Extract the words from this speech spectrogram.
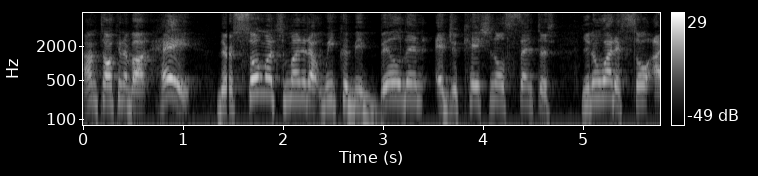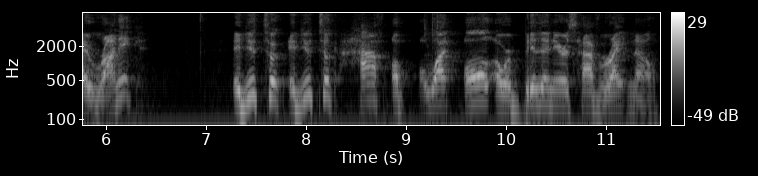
I'm talking about, hey, there's so much money that we could be building educational centers. You know what is so ironic? If you took if you took half of what all our billionaires have right now,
